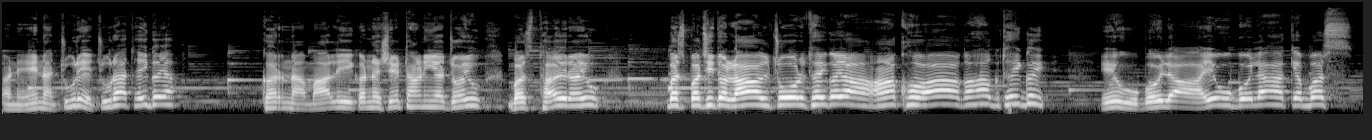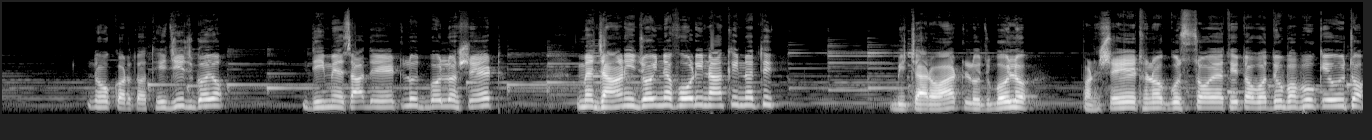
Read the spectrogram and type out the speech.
અને એના ચૂરે ચૂરા થઈ ગયા. ઘરના માલિક અને શેઠાણીએ જોયું, બસ થઈ રહ્યું. બસ પછી તો લાલ ચોર થઈ ગયા, આંખો આગ આગ થઈ ગઈ. એવું બોલ્યા એવું બોલ્યા કે બસ નોકર તો થીજી જ ગયો. ધીમે સાદે એટલું જ બોલ્યો, શેઠ, મેં જાણી જોઈને ફોડી નાખી નથી. બિચારો આટલું જ બોલ્યો, પણ શેઠનો ગુસ્સો એથી તો વધુ ભભૂકી ઉઠ્યો.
